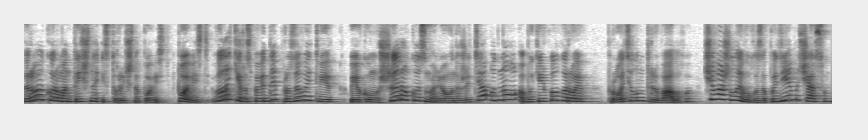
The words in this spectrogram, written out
героїко-романтична історична повість. Повість великий розповідний прозовий твір, у якому широко змальовано життя одного або кількох героїв протягом тривалого чи важливого за подіями часу.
